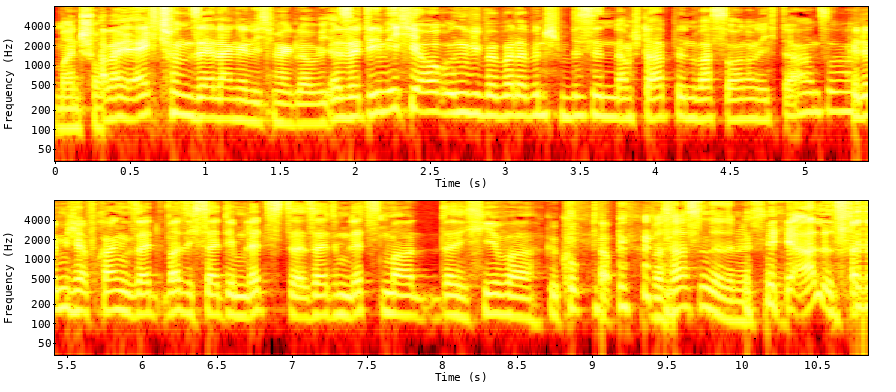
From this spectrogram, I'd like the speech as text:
Mein schon. Aber echt schon sehr lange nicht mehr, glaube ich. Also seitdem ich hier auch irgendwie bei Bada Binge ein bisschen am Start bin, warst du auch noch nicht da und so. Könnt ihr mich ja fragen, seit, was ich seit dem, letzten, seit dem letzten Mal, da ich hier war, geguckt habe. Was hast du denn da letzten Mal? ja, alles.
